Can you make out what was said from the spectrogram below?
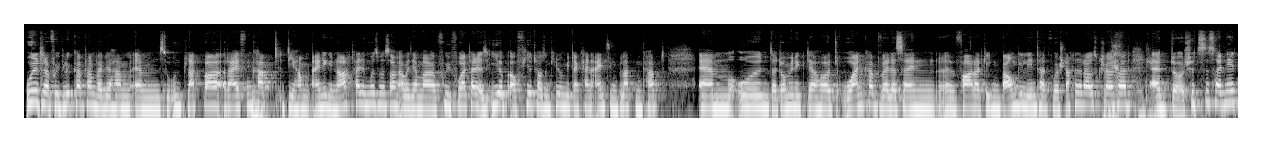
ultra viel Glück gehabt haben, weil wir haben ähm, so unplattbar Reifen mhm. gehabt. Die haben einige Nachteile, muss man sagen, aber sie haben auch viel Vorteile. Also ich habe auf 4000 Kilometer keinen einzigen Platten gehabt. Ähm, und der Dominik, der hat Ohren gehabt, weil er sein äh, Fahrrad gegen einen Baum gelehnt hat, wo er Stachel rausgeschaut hat. Okay. Äh, da schützt es halt nicht.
